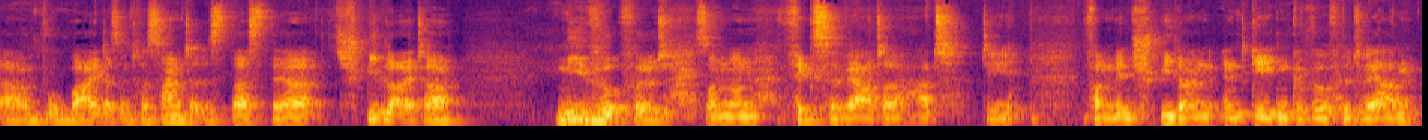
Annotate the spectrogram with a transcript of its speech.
Äh, wobei das Interessante ist, dass der Spielleiter nie würfelt, sondern fixe Werte hat, die von den Spielern entgegengewürfelt werden.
